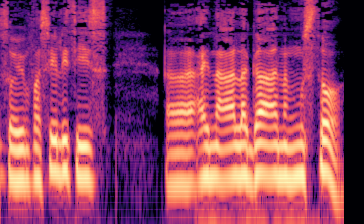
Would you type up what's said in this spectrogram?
So yung facilities uh, ay naalagaan ng gusto.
